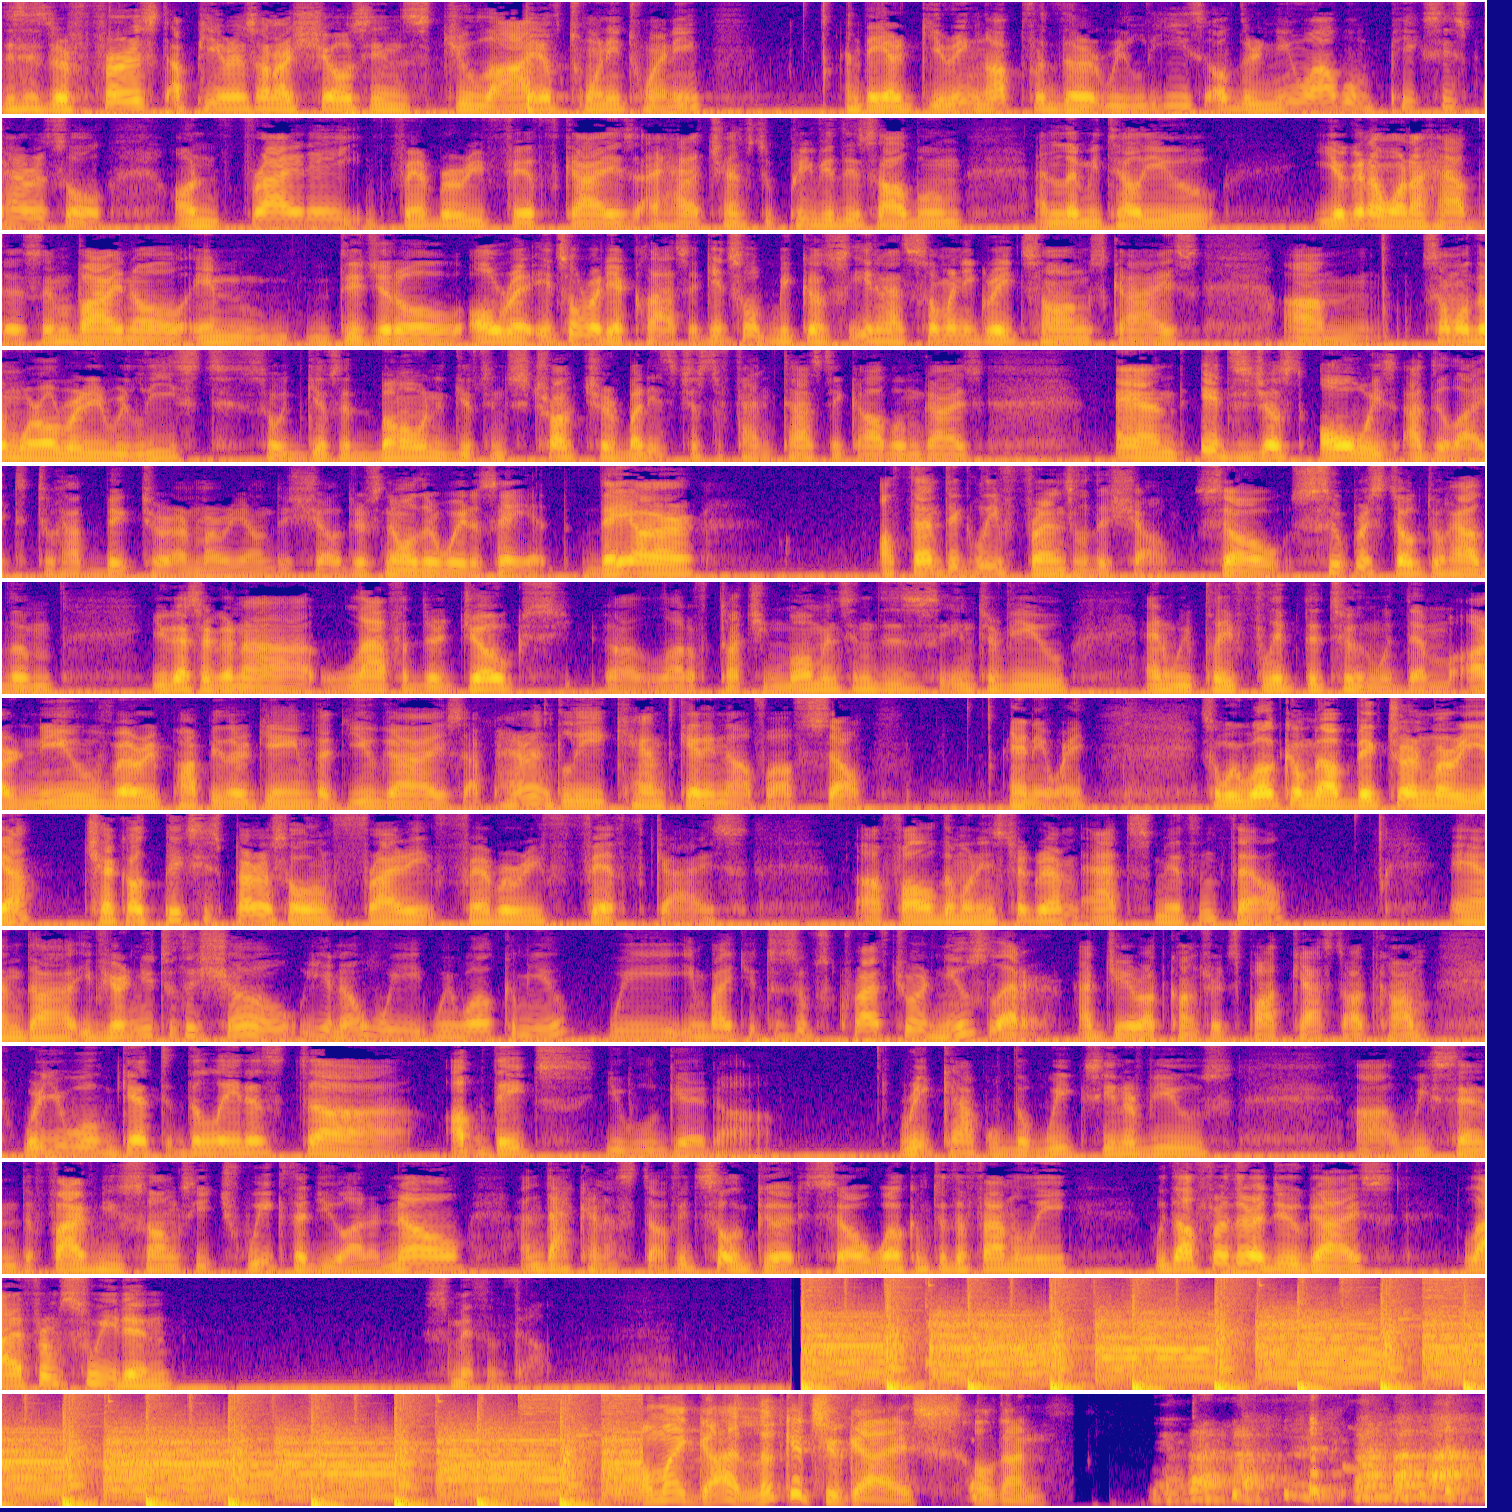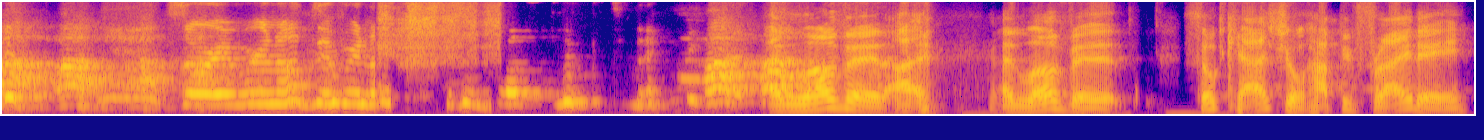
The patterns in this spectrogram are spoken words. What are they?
This is their first appearance on our show since July of 2020. And they are gearing up for the release of their new album, Pixie's Parasol, on Friday, February 5th, guys. I had a chance to preview this album, and let me tell you, you're gonna want to have this in vinyl, in digital. Already, it's already a classic. It's all, because it has so many great songs, guys. Um, some of them were already released, so it gives it bone, it gives it structure. But it's just a fantastic album, guys and it's just always a delight to have Victor and Maria on the show. There's no other way to say it. They are authentically friends of the show, so super stoked to have them. You guys are gonna laugh at their jokes. A lot of touching moments in this interview, and we play Flip the Tune with them, our new very popular game that you guys apparently can't get enough of. So, anyway, so we welcome uh, Victor and Maria. Check out Pixie's Parasol on Friday, February 5th, guys. Uh, follow them on Instagram at Smith and Thell. And uh, if you're new to the show, you know, we, we welcome you. We invite you to subscribe to our newsletter at jrodconcertspodcast.com, where you will get the latest uh, updates. You will get a recap of the week's interviews. Uh, we send the five new songs each week that you ought to know, and that kind of stuff. It's so good. So, welcome to the family. Without further ado, guys, live from Sweden, Smith and Thell. Oh my God, look at you guys. Hold on. Sorry, we're not we're not today. I love it. I, I love it. So casual. Happy Friday.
